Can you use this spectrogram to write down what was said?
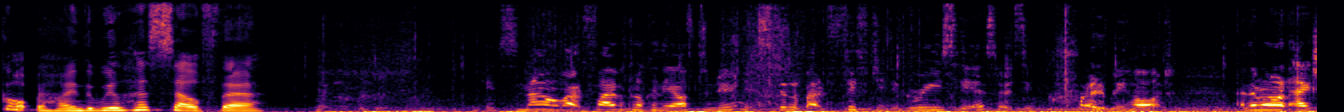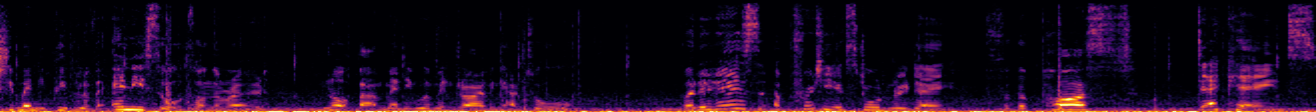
got behind the wheel herself there. It's now about five o'clock in the afternoon. It's still about 50 degrees here, so it's incredibly hot. And there aren't actually many people of any sorts on the road, not that many women driving at all. But it is a pretty extraordinary day. For the past decades,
